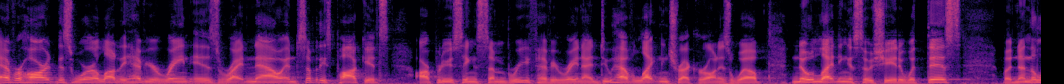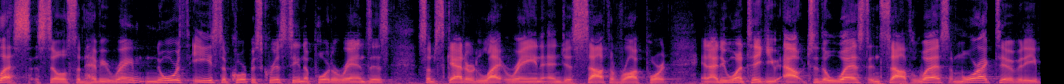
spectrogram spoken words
Everhart. This is where a lot of the heavier rain is right now, and some of these pockets are producing some brief heavy rain. I do have lightning tracker on as well. No lightning associated with this. But nonetheless, still some heavy rain northeast of Corpus Christi and Port Aransas, some scattered light rain and just south of Rockport. And I do want to take you out to the west and southwest. More activity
